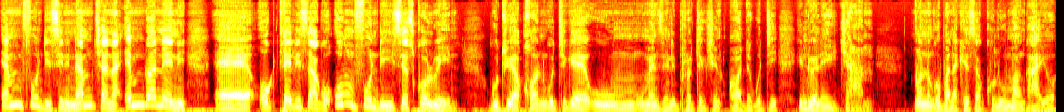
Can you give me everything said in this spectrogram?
emfundisini namtjana emntwaneni eh okuthelisako umfundisi esikolweni. Ukuthi uyakhona ukuthi ke um- umenzele i-protection order ukuthi into le ijame. Nqono ngoba nakhe sakhuluma ngayo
